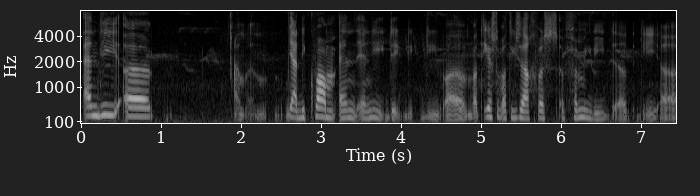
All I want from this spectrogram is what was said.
En die ja, die kwam en, en die, die, die, die uh, het eerste wat hij zag was familie die, die uh,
